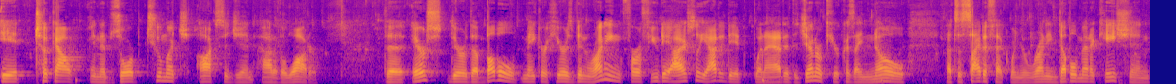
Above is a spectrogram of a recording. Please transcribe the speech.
it took out and absorbed too much oxygen out of the water. The air, the bubble maker here has been running for a few days. I actually added it when I added the General Cure because I know that's a side effect when you're running double medication.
